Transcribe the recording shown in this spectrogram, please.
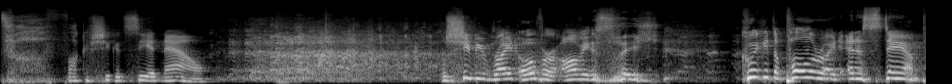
fuck if she could see it now. well, she'd be right over, obviously. Quick, get the Polaroid and a stamp.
